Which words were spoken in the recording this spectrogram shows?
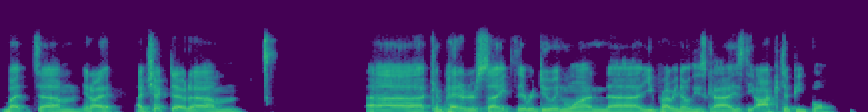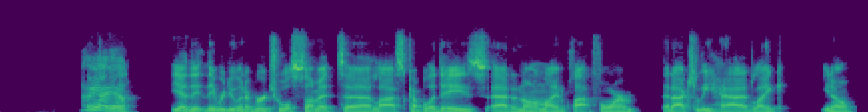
But um, you know I, I checked out um, uh, competitor site. They were doing one uh, you probably know these guys the Okta people Oh yeah, yeah. yeah, they, they were doing a virtual summit uh, last couple of days at an online platform that actually had like, you know,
